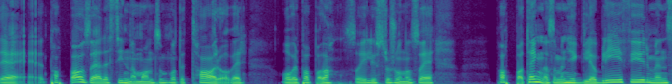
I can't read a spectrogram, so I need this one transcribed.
det er pappa, og så er det sinnamann som på en måte tar over, over pappa. da. Så i illustrasjonene så er pappa tegna som en hyggelig og blid fyr, mens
